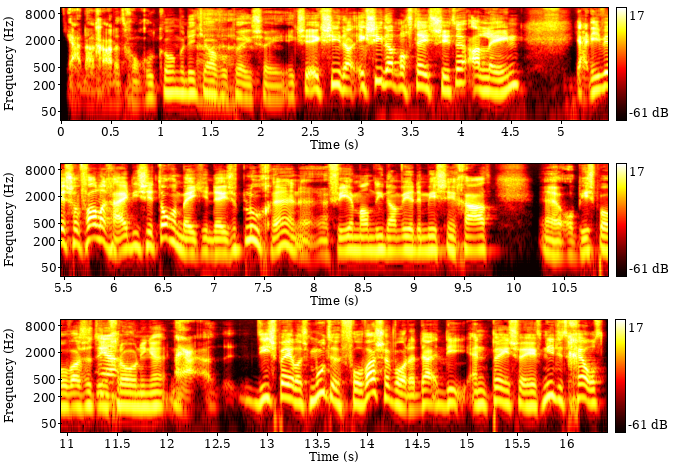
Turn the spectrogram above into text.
ja, dan gaat het gewoon goed komen dit jaar voor PSV. Ik, zie- ik, zie dat, ik zie dat nog steeds zitten. Alleen, ja, die wisselvalligheid die zit toch een beetje in deze ploeg. Hè? Een, een veerman die dan weer de mis in gaat. Eh Obispo was het in Ja. Groningen. Nou ja, die spelers moeten volwassen worden. Daar, die, en PSV heeft niet het geld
